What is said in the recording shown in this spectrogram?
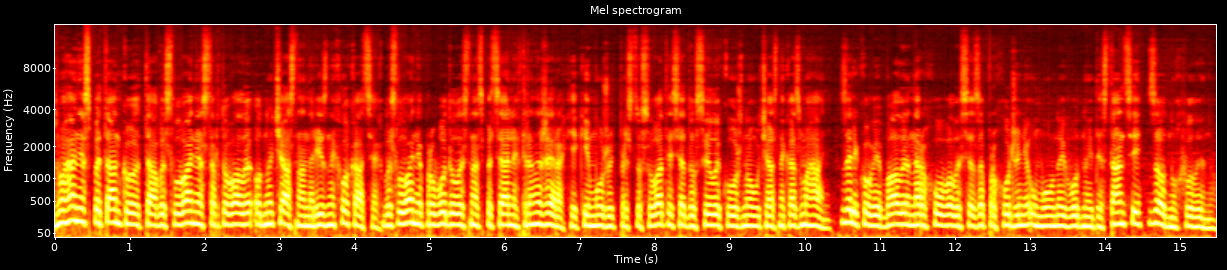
Змагання з питанку та веслування стартували одночасно на різних локаціях. Веслування проводилось на спеціальних тренажерах, які можуть пристосуватися до сили кожного учасника змагань. Залікові бали нараховувалися за проходження умовної водної дистанції за одну хвилину.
